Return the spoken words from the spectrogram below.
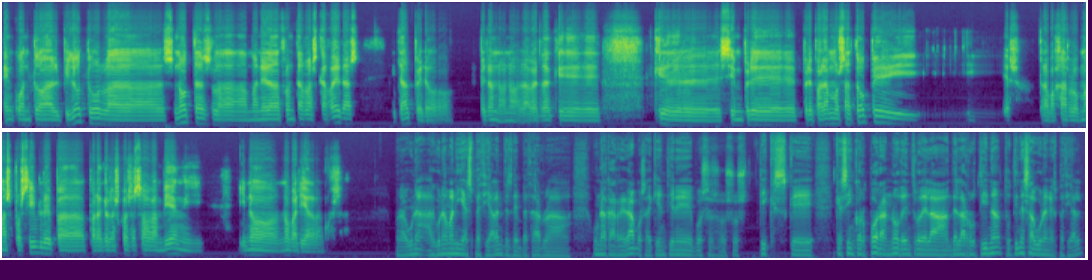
en cuanto al piloto, las notas, la manera de afrontar las carreras y tal, pero, pero no, no, la verdad que, que siempre preparamos a tope y, eso, trabajar lo más posible para que las cosas salgan bien y, no varía gran cosa. Bueno, alguna, alguna manía especial antes de empezar una, carrera, pues hay quien tiene pues esos, tics que, se incorporan ¿no? dentro de la, de la rutina. ¿Tú tienes alguna en especial?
